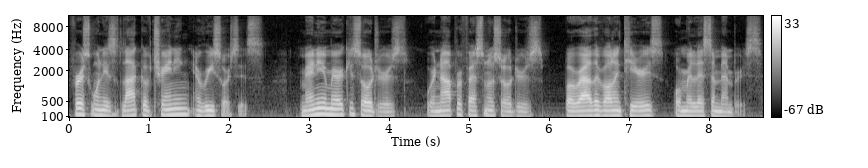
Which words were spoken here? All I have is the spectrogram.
First one is lack of training and resources. Many American soldiers were not professional soldiers, but rather volunteers or militia members.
